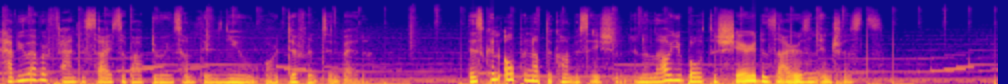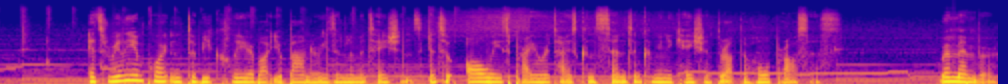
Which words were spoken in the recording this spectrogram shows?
Have you ever fantasized about doing something new or different in bed? This can open up the conversation and allow you both to share your desires and interests. It's really important to be clear about your boundaries and limitations and to always prioritize consent and communication throughout the whole process. Remember,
